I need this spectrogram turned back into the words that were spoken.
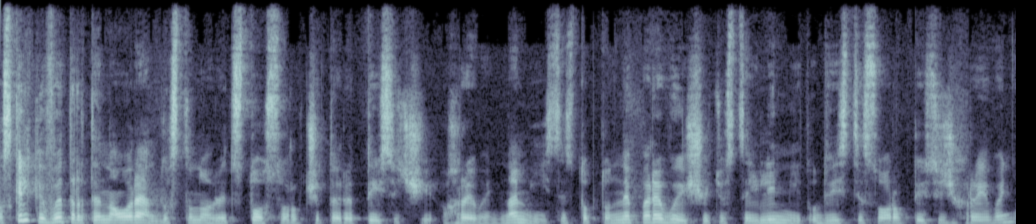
Оскільки витрати на оренду становлять 144 тисячі гривень на місяць, тобто не перевищують ось цей ліміт у 240 тисяч гривень,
